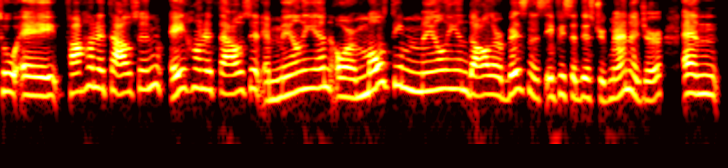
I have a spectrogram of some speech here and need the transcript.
to a 500,000, 800,000, a million or a multi-million dollar business if it's a district manager. And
